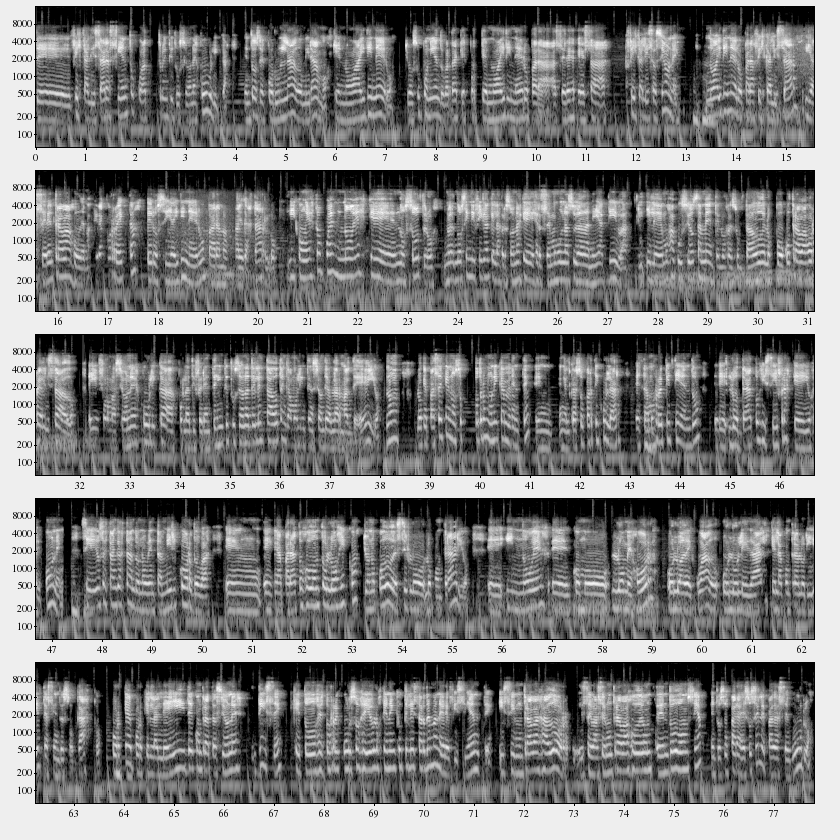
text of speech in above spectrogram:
de fiscalizar a 104 instituciones públicas. Entonces, por un lado, miramos que no hay dinero, yo suponiendo, ¿verdad?, que es porque no hay dinero para hacer e-, esas fiscalizaciones. No hay dinero para fiscalizar y hacer el trabajo de manera correcta, pero sí hay dinero para malgastarlo. Y con esto, pues, no es que nosotros, no, significa que las personas que ejercemos una ciudadanía activa y, leemos acuciosamente los resultados de los pocos trabajos realizados e informaciones publicadas por las diferentes instituciones del Estado tengamos la intención de hablar mal de ellos. No, lo que pasa es que nosotros únicamente, en, en el caso particular, estamos repitiendo eh, los datos y cifras que ellos exponen. Si ellos están gastando 90 mil Córdoba en, aparatos odontológicos, yo no puedo decir lo, contrario. Eh, y no es eh, como lo mejor o lo adecuado o lo legal que la Contraloría esté haciendo esos gastos. ¿Por qué? Porque la ley de contrataciones dice que todos estos recursos ellos los tienen que utilizar de manera eficiente. Y si un trabajador se va a hacer un trabajo de endodoncia, entonces para eso se le paga seguro,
